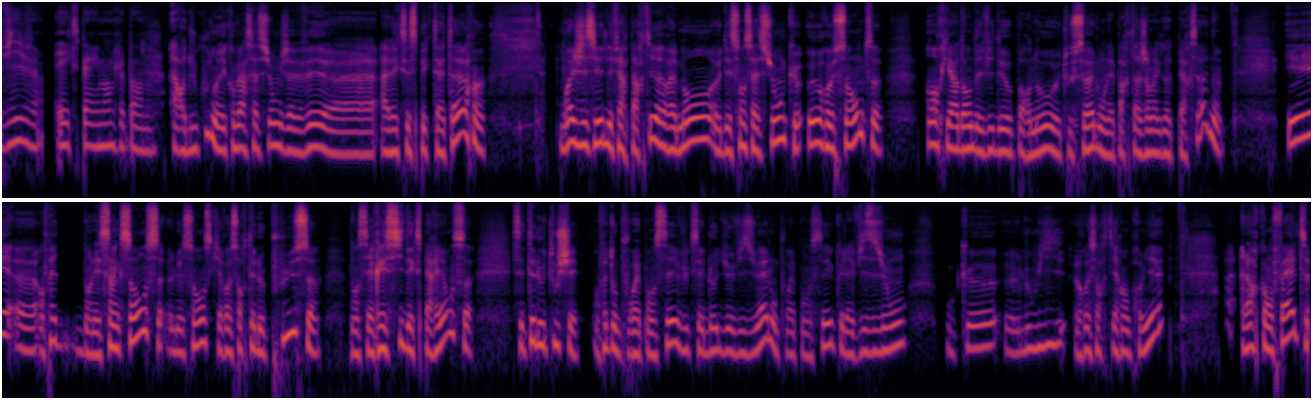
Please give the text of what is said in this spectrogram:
vivent et expérimentent le porno. Alors du coup, dans les conversations que j'avais euh, avec ces spectateurs, moi, essayé de les faire partir vraiment euh, des sensations que eux ressentent en regardant des vidéos porno euh, tout seul, ou en les partageant avec d'autres personnes. Et euh, en fait, dans les cinq sens, le sens qui ressortait le plus dans ces récits d'expérience, c'était le toucher. En fait, on pourrait penser, vu que c'est de l'audiovisuel, on pourrait penser que la vision ou que euh, Louis ressortirait en premier, alors qu'en fait,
